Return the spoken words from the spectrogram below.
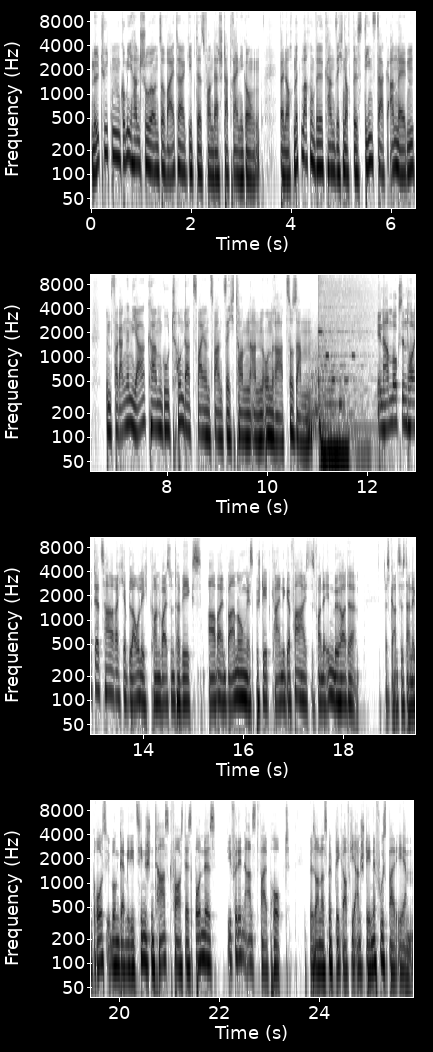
Mülltüten, Gummihandschuhe und so weiter gibt es von der Stadtreinigung. Wer noch mitmachen will, kann sich noch bis Dienstag anmelden. Im vergangenen Jahr kamen gut 122 Tonnen an Unrat zusammen. In Hamburg sind heute zahlreiche Blaulichtkonvois unterwegs. Aber Entwarnung, es besteht keine Gefahr, heißt es von der Innenbehörde. Das Ganze ist eine Großübung der medizinischen Taskforce des Bundes, die für den Ernstfall probt. Besonders mit Blick auf die anstehende Fußball-EM.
